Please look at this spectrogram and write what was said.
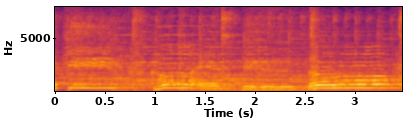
このエンデューの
